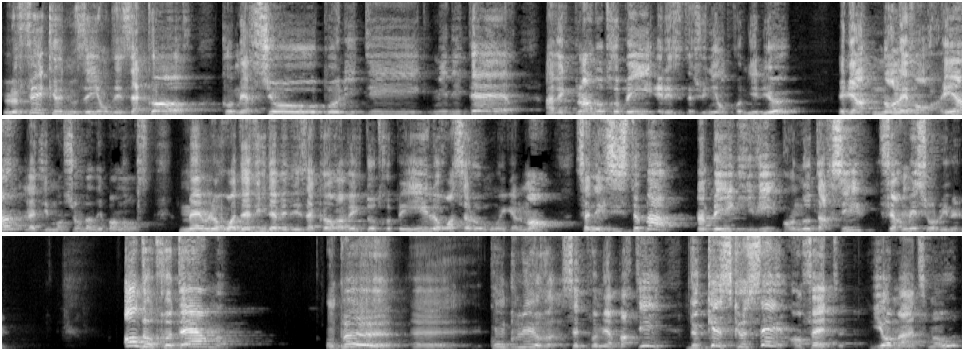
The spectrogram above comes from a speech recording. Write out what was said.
Le fait que nous ayons des accords commerciaux, politiques, militaires avec plein d'autres pays et les États-Unis en premier lieu, eh bien, n'enlève en rien la dimension d'indépendance. Même le roi David avait des accords avec d'autres pays, le roi Salomon également. Ça n'existe pas, un pays qui vit en autarcie, fermé sur lui-même. En d'autres termes, on peut euh, conclure cette première partie de qu'est-ce que c'est en fait Yom HaAtzmaut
